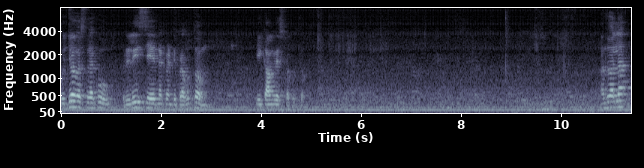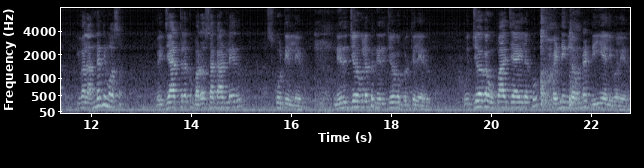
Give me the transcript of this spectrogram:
ఉద్యోగస్తులకు రిలీజ్ చేయనటువంటి ప్రభుత్వం ఈ కాంగ్రెస్ ప్రభుత్వం. అందువల్ల ఇవాళ అందరినీ మోసం. విద్యార్థులకు భరోసా కార్డు లేదు స్కూటీలు లేవు. నిరుద్యోగులకు నిరుద్యోగ భృతి లేదు. ఉద్యోగ ఉపాధ్యాయులకు పెండింగ్లో ఉన్న డిఏలు ఇవ్వలేదు.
